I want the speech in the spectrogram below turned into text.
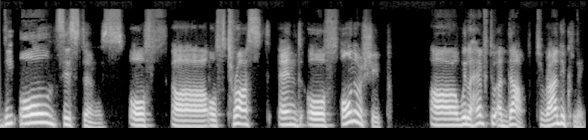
The old systems of uh, of trust and of ownership uh, will have to adapt radically.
